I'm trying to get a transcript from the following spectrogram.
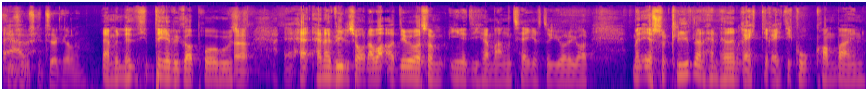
Ja. jeg, vi skal til at kalde ham. Ja, men det, det kan vi godt prøve at huske. Ja. Ja. Han, han er vildt sjov, der var, og det var som en af de her mange tackles, der gjorde det godt. Men Ezra Cleveland, han havde en rigtig, rigtig god combine.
